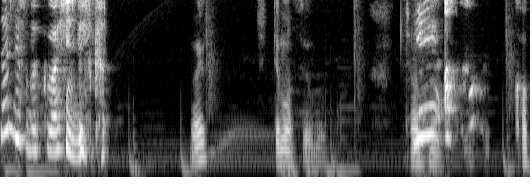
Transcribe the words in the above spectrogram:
なんでそんな詳しいんですか？知ってますよ、僕。ちゃんえー、とあ、隠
